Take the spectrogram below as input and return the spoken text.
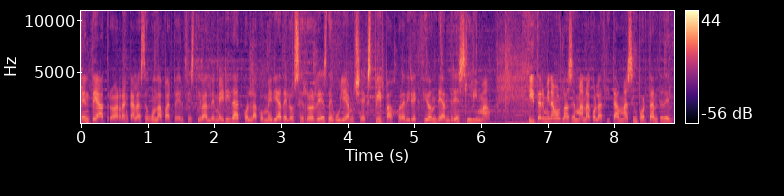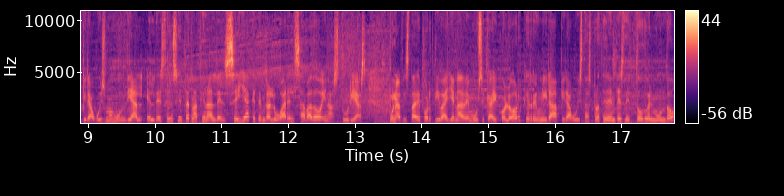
En teatro arranca la segunda parte del Festival de Mérida con la comedia de los errores de William Shakespeare bajo la dirección de Andrés Lima. Y terminamos la semana con la cita más importante del piragüismo mundial, el descenso internacional del Sella que tendrá lugar el sábado en Asturias. Una fiesta deportiva llena de música y color que reunirá a piragüistas procedentes de todo el mundo,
